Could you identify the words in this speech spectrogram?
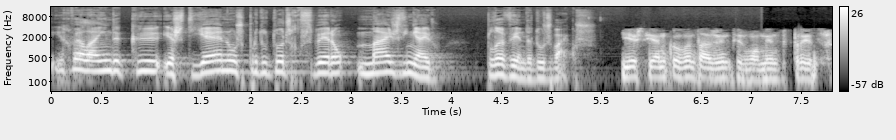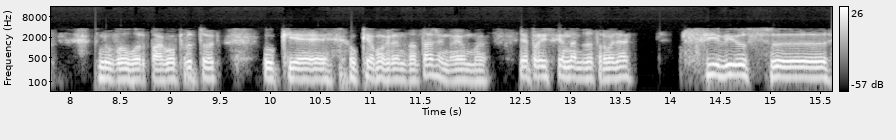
e revela ainda que este ano os produtores receberam mais dinheiro pela venda dos bagos. E este ano com a vantagem de ter um aumento de preço no valor pago ao produtor, o que é, o que é uma grande vantagem, não é? Uma, é para isso que andamos a trabalhar decidiu-se,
